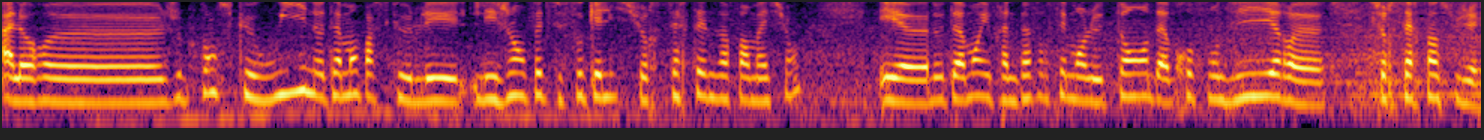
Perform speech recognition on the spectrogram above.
alors, euh, je pense que oui, notamment parce que les, les, gens en fait se focalisent sur certaines informations et euh, notamment ils prennent pas forcément le temps d'approfondir euh, sur certains sujets.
